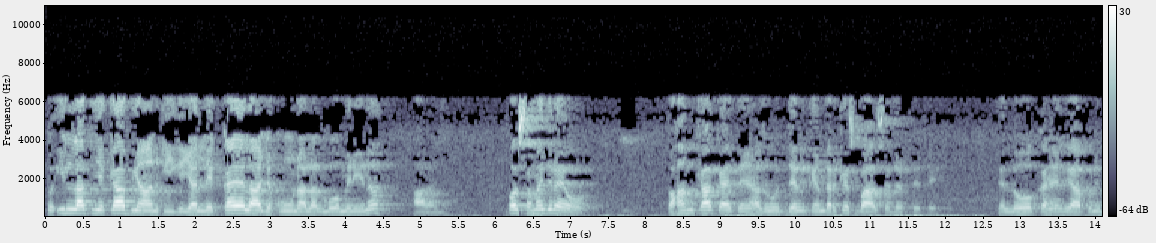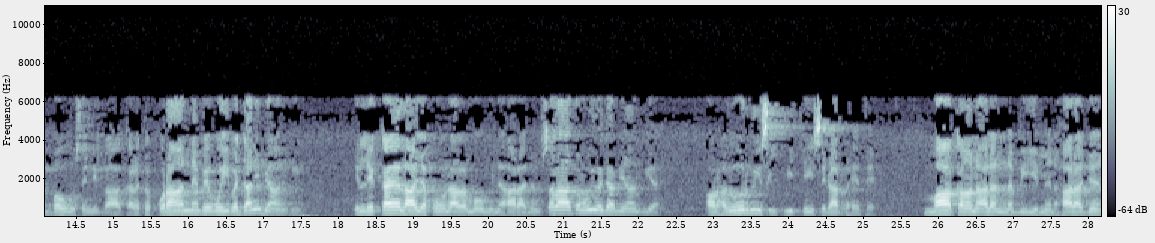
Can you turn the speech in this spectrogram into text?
تو علت یہ کیا بیان کی گئی ہے؟ لے کیلا جکون المومنی نا آ رہے اور سمجھ رہے ہو؟ تو ہم کیا کہتے ہیں؟ حضور دل کے اندر کس بات سے ڈرتے تھے؟ کہ لوگ کہیں گے اپنی بہو سے نکاح کرے تو قرآن نے بے وہی وجہ نہیں بیان کی۔ لا یقون المومن ہارا جن سلاتن وہی وجہ بیان کیا۔ اور حضور بھی اسی چیز سے ڈر رہے تھے۔ ماں کان النبی من ہارا جن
